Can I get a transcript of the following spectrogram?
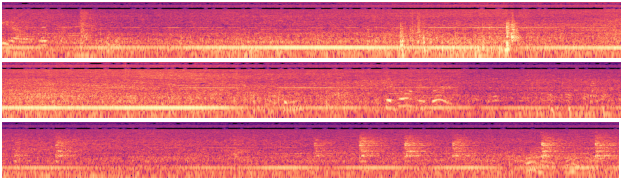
feet on it this time. They go in reverse. oh my God.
